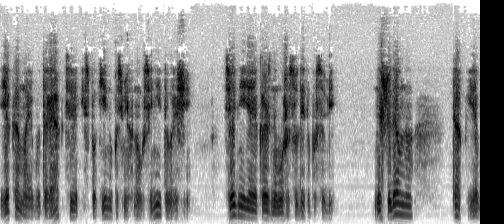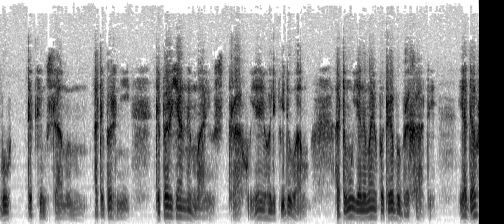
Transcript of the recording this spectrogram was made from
яка має бути реакція, і спокійно посміхнувся. Ні, товариші. Сьогодні я якраз не можу судити по собі. Нещодавно так я був таким самим, а тепер ні. Тепер я не маю страху, я його ліквідував, а тому я не маю потреби брехати. Я дав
